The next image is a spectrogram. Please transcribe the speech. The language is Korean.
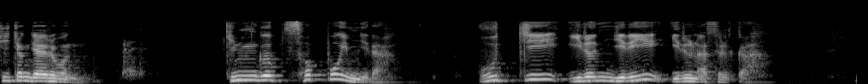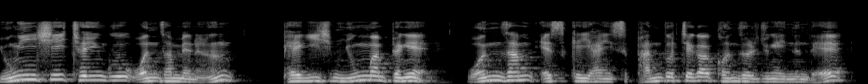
시청자 여러분, 긴급 속보입니다. 어찌 이런 일이 일어났을까? 용인시 처인구 원산면에는 126만 평의 원삼 SK하이닉스 반도체가 건설 중에 있는데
